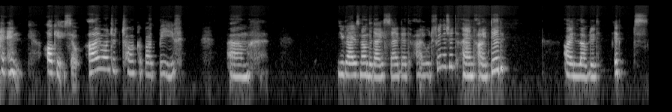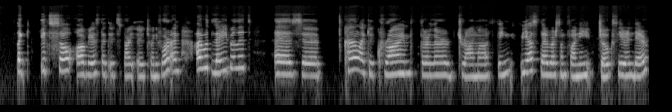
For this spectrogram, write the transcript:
okay, so I want to talk about beef. Um, you guys know that I said that I would finish it, and I did. I loved it. It's like it's so obvious that it's by A24, and I would label it as uh, kind of like a crime thriller drama thing. Yes, there were some funny jokes here and there.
